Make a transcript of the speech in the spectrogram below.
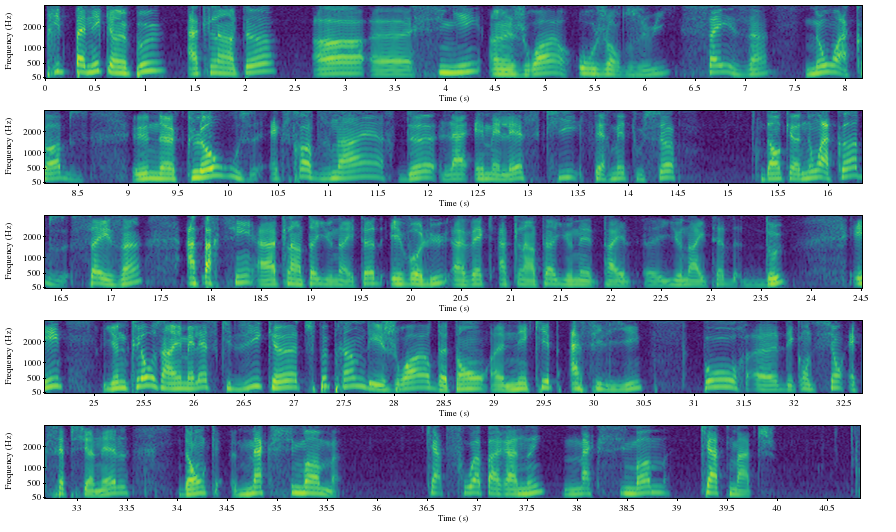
Pris de panique un peu, Atlanta a euh, signé un joueur aujourd'hui, 16 ans, Noah Cobbs, une clause extraordinaire de la MLS qui permet tout ça. Donc, euh, Noah Cobbs, 16 ans, appartient à Atlanta United, évolue avec Atlanta United, euh, United 2. Et il y a une clause en MLS qui dit que tu peux prendre des joueurs de ton euh, équipe affiliée pour des conditions exceptionnelles. Donc, maximum quatre fois par année, maximum quatre matchs.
